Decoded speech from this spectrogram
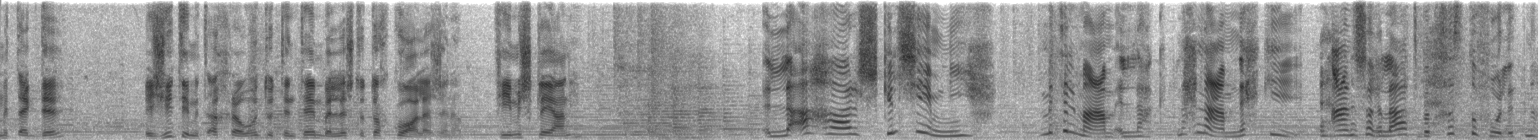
متأكدة؟ اجيتي متأخرة وانتوا التنتين بلشتوا تحكوا على جنب، في مشكلة يعني؟ لا هارش كل شيء منيح. مثل ما عم قلك نحن عم نحكي عن شغلات بتخص طفولتنا.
